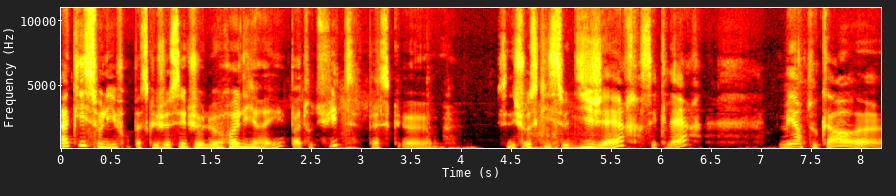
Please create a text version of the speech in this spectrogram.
acquis ce livre parce que je sais que je le relirai, pas tout de suite, parce que c'est des choses qui se digèrent, c'est clair. Mais en tout cas,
